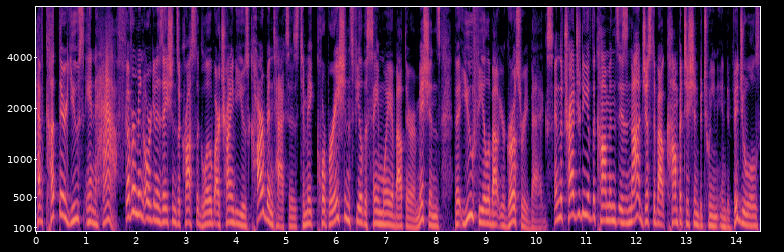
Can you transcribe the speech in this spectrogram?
have cut their use in half. Government organizations across the globe are trying to use carbon taxes to make corporations feel the same way about their emissions that you feel about your grocery bags. And the tragedy of the commons is not just about competition between individuals,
